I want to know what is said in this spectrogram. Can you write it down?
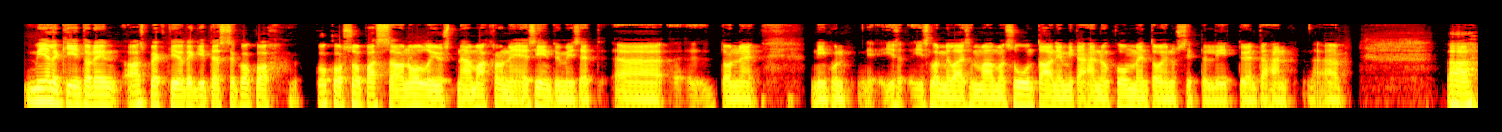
mielenkiintoinen aspekti jotenkin tässä koko, koko sopassa on ollut just nämä Macronin esiintymiset tuonne niin kuin islamilaisen maailman suuntaan ja mitä hän on kommentoinut sitten liittyen tähän ää, ää,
